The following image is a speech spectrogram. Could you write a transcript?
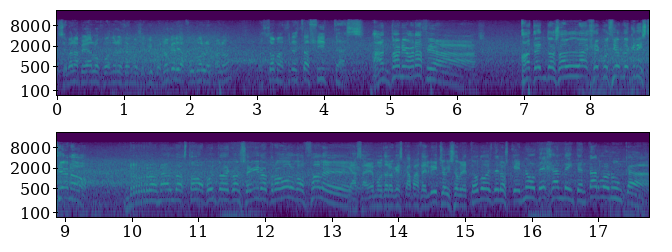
Se van a pegar los jugadores de ambos equipos. No quería fútbol, hermano. Pues toma tres tacitas. Antonio, gracias. Atentos a la ejecución de Cristiano. Ronaldo estaba a punto de conseguir otro gol, González. Ya sabemos de lo que es capaz el bicho y sobre todo es de los que no dejan de intentarlo nunca.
